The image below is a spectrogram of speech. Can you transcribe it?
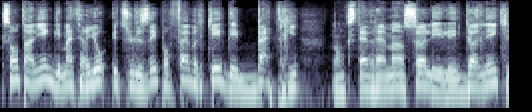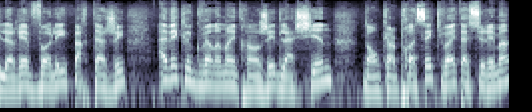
qui sont en lien avec des matériaux utilisés pour fabriquer des batteries. Donc, c'était vraiment ça, les, les données qu'il aurait volées, partagées avec le gouvernement étranger de la Chine. Donc, un procès qui va être assurément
